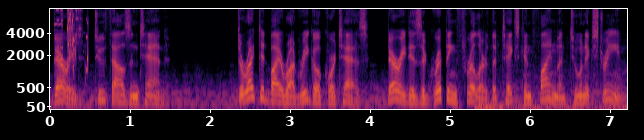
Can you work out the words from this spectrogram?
Buried, 2010. Directed by Rodrigo Cortés, Buried is a gripping thriller that takes confinement to an extreme.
